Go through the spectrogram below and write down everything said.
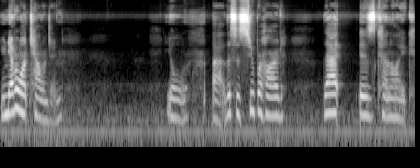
you never want challenging. You'll, uh, this is super hard. That is kind of like,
